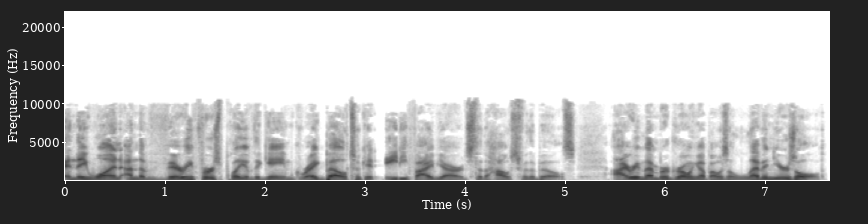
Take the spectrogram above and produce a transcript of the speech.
And they won on the very first play of the game. Greg Bell took it 85 yards to the house for the Bills. I remember growing up, I was 11 years old,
